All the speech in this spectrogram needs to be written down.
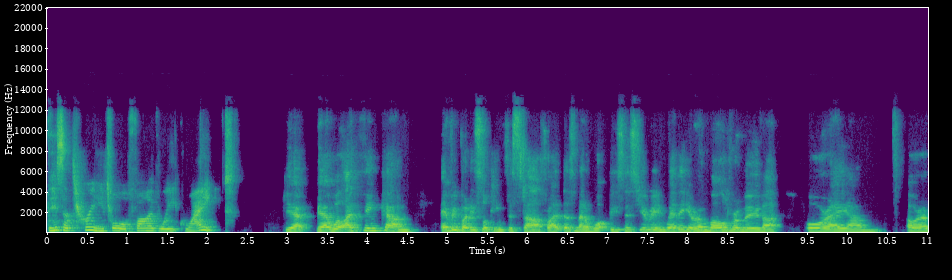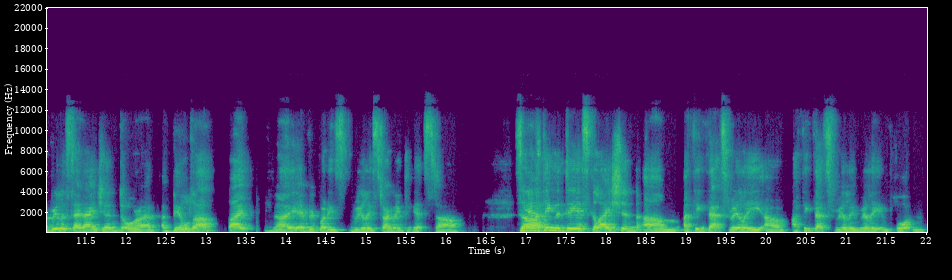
there's a three, four, five week wait. Yeah, yeah. Well, I think um, everybody's looking for staff, right? It doesn't matter what business you're in, whether you're a mold remover or a um, or a real estate agent or a, a, builder, like, you know, everybody's really struggling to get staff. So yeah. I think the de-escalation, um, I think that's really, um, I think that's really, really important.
